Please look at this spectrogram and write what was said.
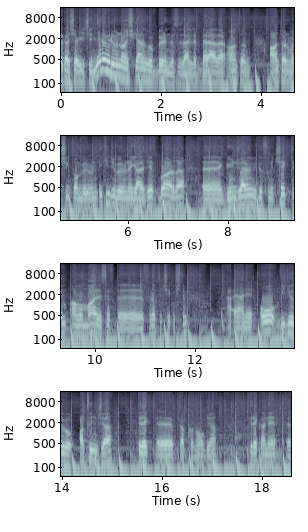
Arkadaşlar için yeni bölümüne hoş geldiniz. Bu bölümde sizlerle beraber Anton Anton Washington bölümünün ikinci bölümüne geleceğiz. Bu arada e, güncelleme videosunu çektim ama maalesef e, Fresh'te çekmiştim. Yani o videoyu atınca direkt e, bir dakika ne oldu ya? Direkt hani e,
